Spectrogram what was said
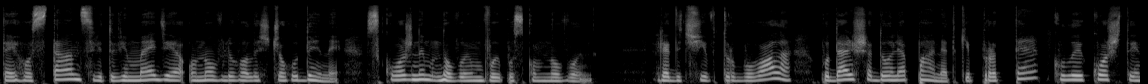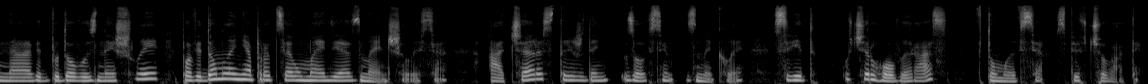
та його стан світові медіа оновлювали щогодини з кожним новим випуском новин. Глядачів турбувала подальша доля пам'ятки. Проте, коли кошти на відбудову знайшли, повідомлення про це у медіа зменшилися, а через тиждень зовсім зникли. Світ у черговий раз втомився співчувати.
